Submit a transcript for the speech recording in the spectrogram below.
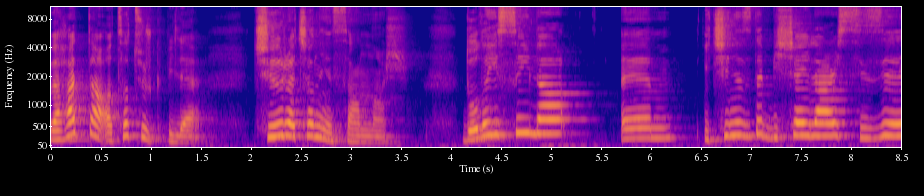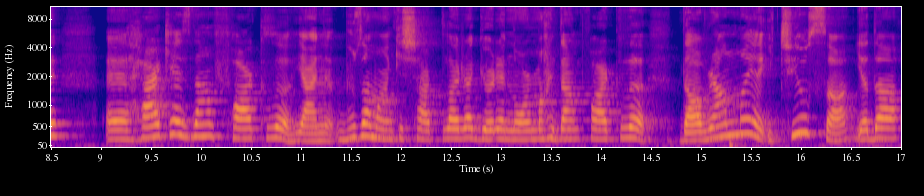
ve hatta Atatürk bile çığır açan insanlar. Dolayısıyla e, içinizde bir şeyler sizi herkesten farklı yani bu zamanki şartlara göre normalden farklı davranmaya itiyorsa ya da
